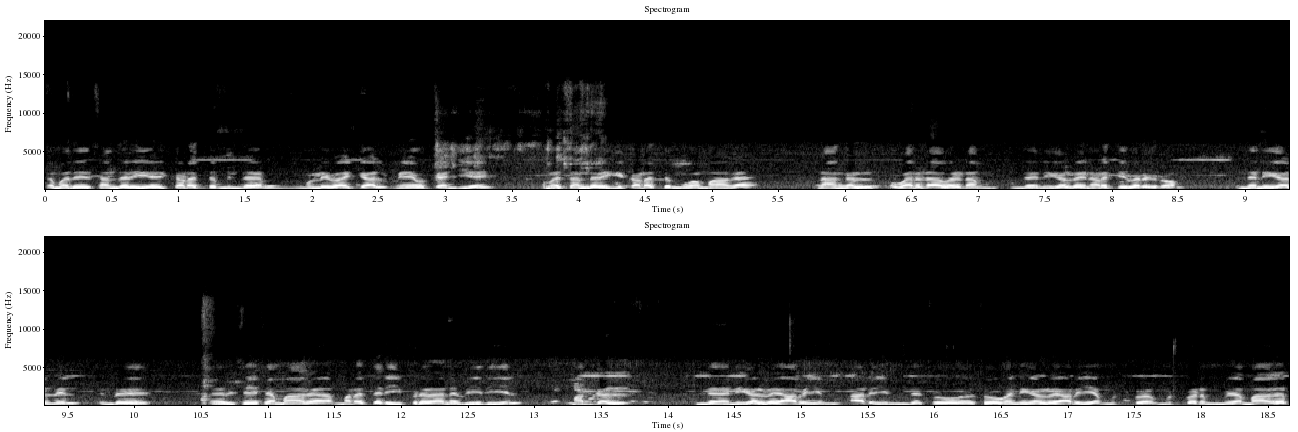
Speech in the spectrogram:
நமது சந்ததியை கடத்தும் இந்த முள்ளிவாய்க்கால் மேவு கஞ்சியை நமது சந்ததிக்கு கடத்தும் முகமாக நாங்கள் வருடா வருடம் இந்த நிகழ்வை நடத்தி வருகிறோம். இந்த நிகழ்வில் இன்று விசேஷமாக மடத்தடி பிரதான வீதியில் மக்கள் இந்த நிகழ்வை அறியும் அறியும் இந்த சோ சோக நிகழ்வை அறிய முற்ப முற்படும் விதமாக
